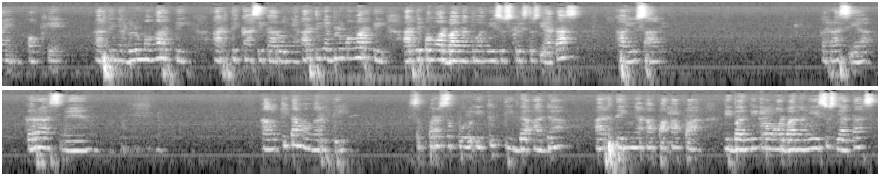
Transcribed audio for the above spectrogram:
Fine, oke. Okay artinya belum mengerti arti kasih karunia, artinya belum mengerti arti pengorbanan Tuhan Yesus Kristus di atas kayu salib. Keras ya, keras men. Kalau kita mengerti, sepersepuluh itu tidak ada artinya apa-apa dibanding pengorbanan Yesus di atas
